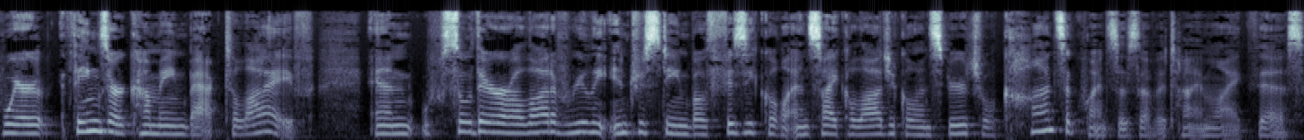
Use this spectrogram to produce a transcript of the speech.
where things are coming back to life. And so there are a lot of really interesting both physical and psychological and spiritual consequences of a time like this.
